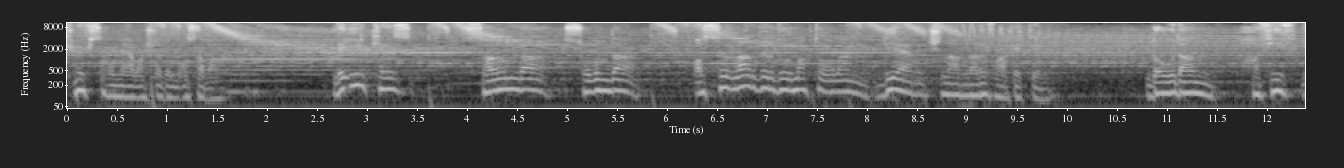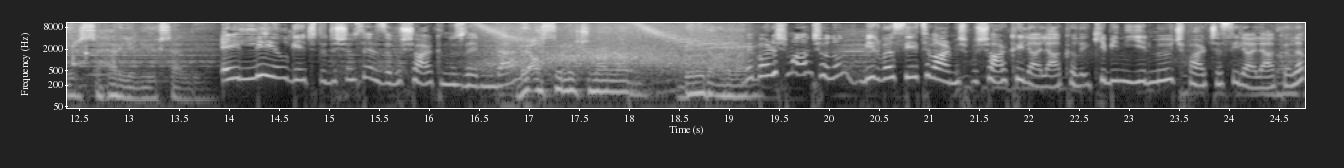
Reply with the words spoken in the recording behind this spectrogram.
kök salmaya başladım o sabah. Ve ilk kez sağımda solumda asırlardır durmakta olan diğer çınarları fark ettim. Doğudan hafif bir seher yeli yükseldi. 50 yıl geçti düşünsenize bu şarkının üzerinden. Ve asırlık çınarlar beni de aralar. Ve Barış Manço'nun bir vasiyeti varmış bu şarkıyla alakalı. 2023 parçasıyla alakalı.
